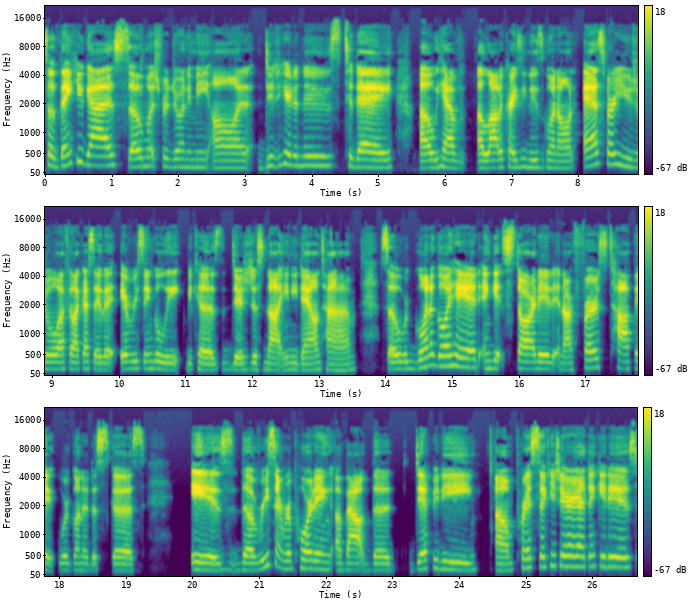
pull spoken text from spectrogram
So, thank you guys so much for joining me on Did You Hear the News today? Uh, we have a lot of crazy news going on. As per usual, I feel like I say that every single week because there's just not any downtime. So, we're going to go ahead and get started. And our first topic we're going to discuss is the recent reporting about the deputy um, press secretary, I think it is,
